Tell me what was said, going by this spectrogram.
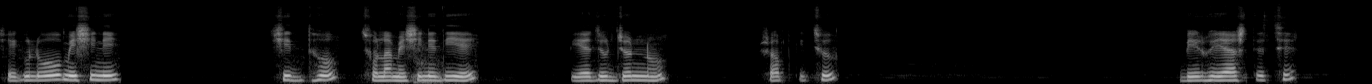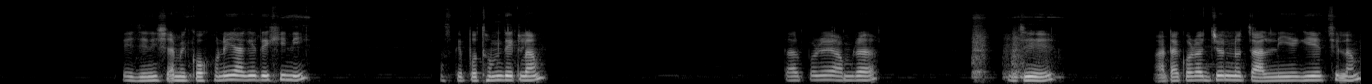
সেগুলোও মেশিনে সিদ্ধ ছোলা মেশিনে দিয়ে পেঁয়াজুর জন্য সব কিছু বের হয়ে আসতেছে। এই জিনিস আমি কখনোই আগে দেখিনি। আজকে প্রথম দেখলাম। তারপরে আমরা যে আটা করার জন্য চাল নিয়ে গিয়েছিলাম,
